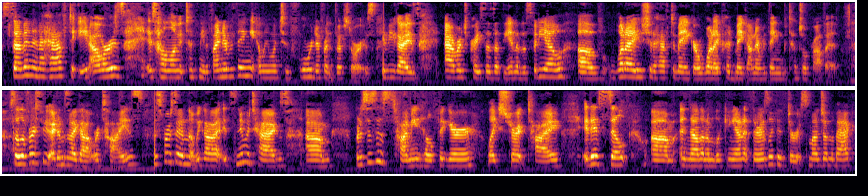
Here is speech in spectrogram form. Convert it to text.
seven and a half to eight hours is how long it took me to find everything and we went to four different thrift stores. Give you guys average prices at the end of this video of what I should have to make or what I could make on everything potential profit. So the first few items that I got were ties. This first item that we got, it's new with tags, um, but it's just this Tommy Hilfiger like striped tie. It is silk, um, and now that I'm looking at it, there is like a dirt smudge on the back,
